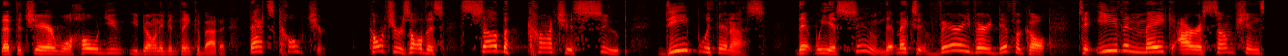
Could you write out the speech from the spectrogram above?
that the chair will hold you. You don't even think about it. That's culture. Culture is all this subconscious soup deep within us that we assume that makes it very, very difficult to even make our assumptions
